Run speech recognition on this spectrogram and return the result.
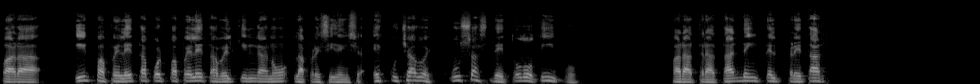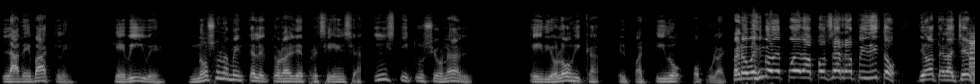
para ir papeleta por papeleta a ver quién ganó la presidencia. He escuchado excusas de todo tipo para tratar de interpretar la debacle que vive, no solamente electoral de presidencia, institucional e ideológica, el Partido Popular. Pero vengo después de la pausa rapidito. Llévatela, chera.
